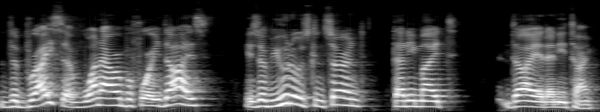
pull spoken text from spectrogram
the brisa of one hour before he dies is Rabbi Yehuda who's concerned that he might die at any time.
